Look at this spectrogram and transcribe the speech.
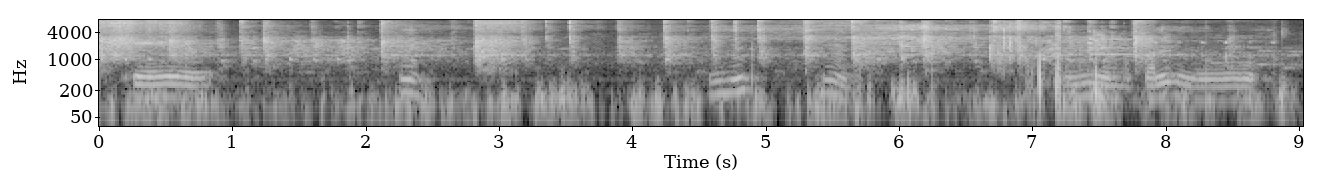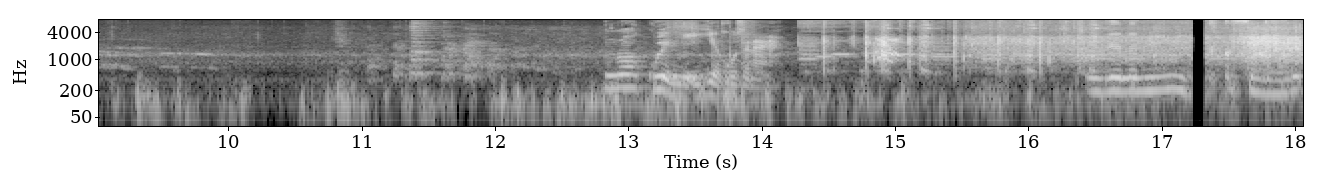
โอเคอืมอืมอืม นี่หมดแล้วอยู่นอกกูเล่นไอ้เหี้ยโฆษณาโอเคแล้วนี่โฆษณาเนี่ย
